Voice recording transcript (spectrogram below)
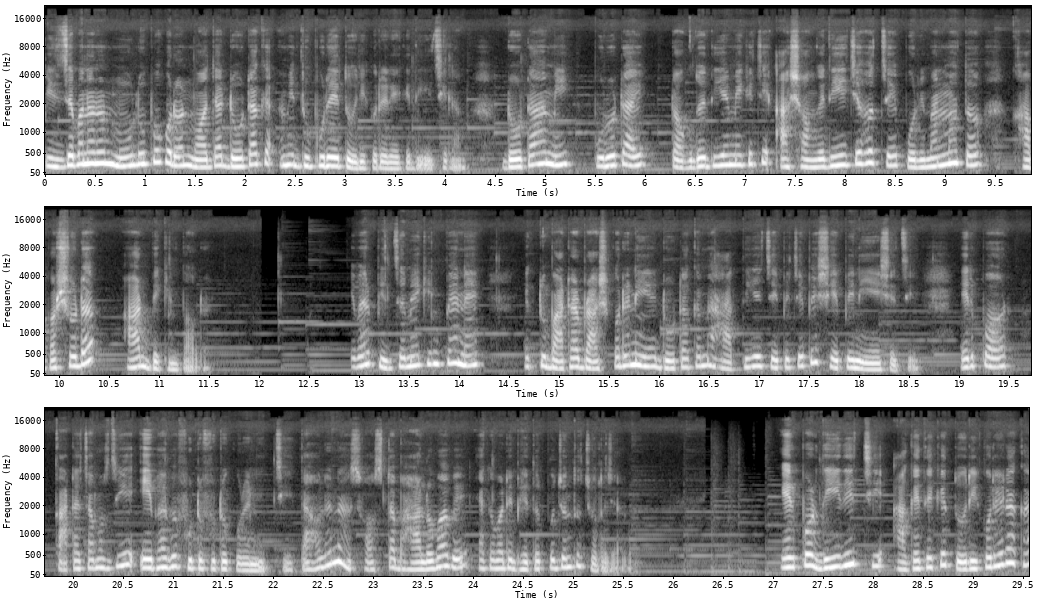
পিৎজা বানানোর মূল উপকরণ ময়দার ডোটাকে আমি দুপুরে তৈরি করে রেখে দিয়েছিলাম। ডোটা আমি পুরোটাই টক দই দিয়ে মেখেছি আর সঙ্গে দিয়েছি হচ্ছে পরিমাণ মতো খাবার সোডা আর বেকিং পাউডার। এবার পিৎজা মেকিং প্যানে একটু বাটার ব্রাশ করে নিয়ে ডোটাকে আমি হাত দিয়ে চেপে চেপে শেপে নিয়ে এসেছি। এরপর কাটা চামচ দিয়ে এভাবে ফুটো ফুটো করে নিচ্ছি, তাহলে না সসটা ভালোভাবে একেবারে ভেতর পর্যন্ত চলে যাবে। এরপর দিয়ে দিচ্ছি আগে থেকে তৈরি করে রাখা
